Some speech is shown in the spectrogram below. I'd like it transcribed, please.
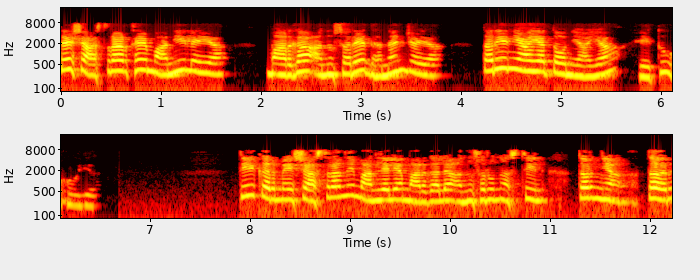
ते शास्त्रार्थे मानिलेया मार्गा अनुसरे धनंजया तरी न्याय तो न्याया हेतू होय. ती कर्मे शास्त्राने मानलेल्या मार्गाला अनुसरून असतील तर न्या तर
